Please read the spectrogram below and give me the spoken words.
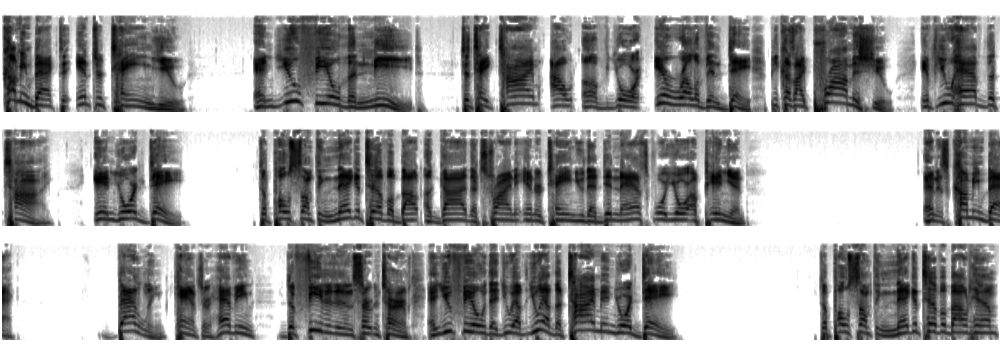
Coming back to entertain you, and you feel the need to take time out of your irrelevant day, because I promise you, if you have the time in your day to post something negative about a guy that's trying to entertain you that didn't ask for your opinion and is coming back battling cancer having defeated it in certain terms and you feel that you have you have the time in your day to post something negative about him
